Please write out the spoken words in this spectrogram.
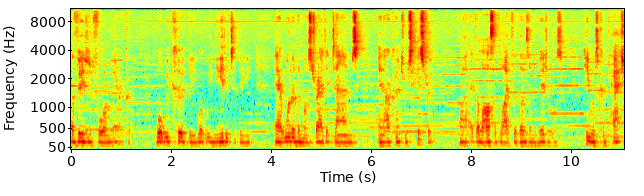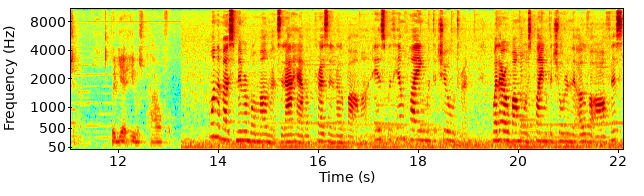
a vision for America, what we could be, what we needed to be, at one of the most tragic times in our country's history, uh, at the loss of life of those individuals, he was compassionate, but yet he was powerful. One of the most memorable moments that I have of President Obama is with him playing with the children. Whether Obama was playing with the children in the Oval Office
